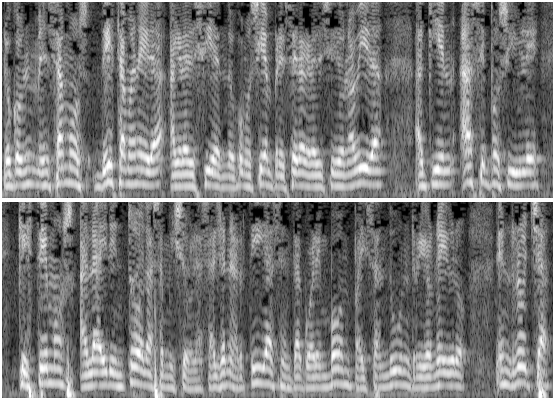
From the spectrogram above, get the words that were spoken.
lo comenzamos de esta manera, agradeciendo, como siempre, ser agradecido en la vida, a quien hace posible que estemos al aire en todas las emisoras, allá en Artigas, en Tacuarembó, en Paysandú, en Río Negro, en Rocha,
